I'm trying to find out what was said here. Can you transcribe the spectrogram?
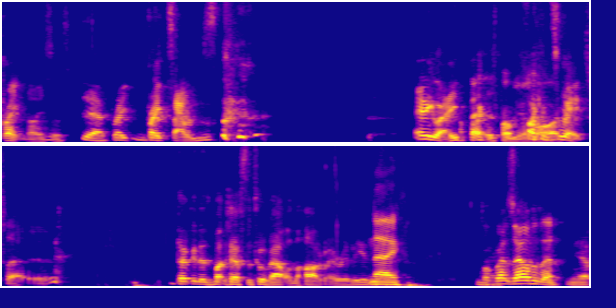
Brake noises. yeah, brake brake sounds. anyway, I bet there's probably a fucking more switch. That, yeah. Don't think there's much else to talk about on the hardware, really. Is no, there? Talk about Zelda then. Yep,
